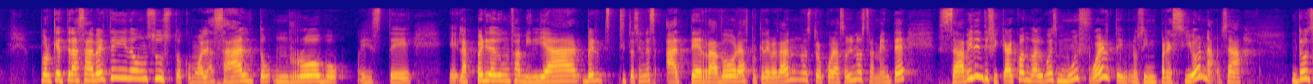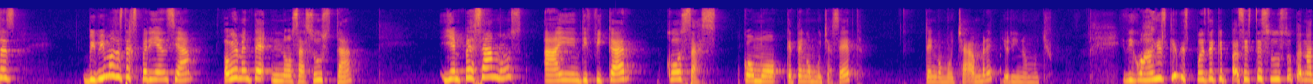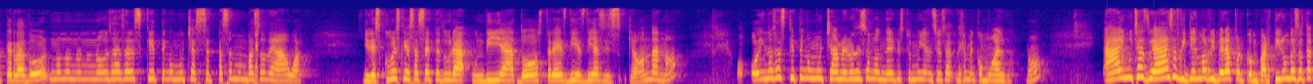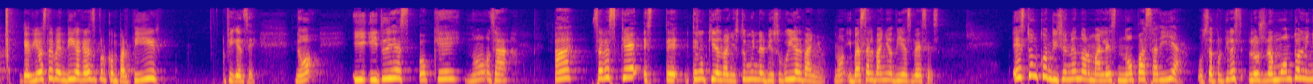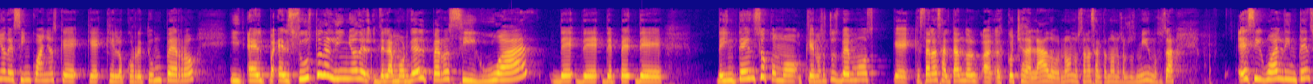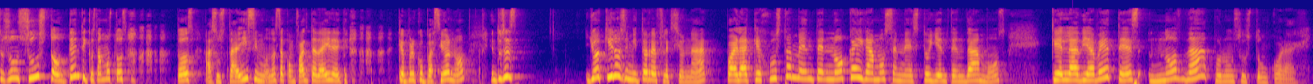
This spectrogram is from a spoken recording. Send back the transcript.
Porque tras haber tenido un susto como el asalto, un robo, este, eh, la pérdida de un familiar, ver situaciones aterradoras, porque de verdad nuestro corazón y nuestra mente sabe identificar cuando algo es muy fuerte y nos impresiona. O sea, entonces vivimos esta experiencia, obviamente nos asusta y empezamos a identificar cosas como que tengo mucha sed, tengo mucha hambre y orino mucho. Digo, ay, es que después de que pase este susto tan aterrador, no, no, no, no, no, ¿sabes qué? Tengo mucha sed, pásame un vaso de agua. Y descubres que esa sed te dura un día, dos, tres, diez días, y dices, ¿qué onda, no? Hoy no sabes qué, tengo mucha hambre, no sé, son los nervios, estoy muy ansiosa, déjame como algo, ¿no? Ay, muchas gracias, Guillermo Rivera, por compartir un besote. Que Dios te bendiga, gracias por compartir. Fíjense, ¿no? Y, y tú dices, ok, ¿no? O sea, ah, ¿sabes qué? Este, tengo que ir al baño, estoy muy nervioso, voy a ir al baño, ¿no? Y vas al baño 10 veces. Esto en condiciones normales no pasaría. O sea, porque los remonto al niño de 5 años que, que, que, lo correteó un perro y el, el susto del niño de, de, la mordida del perro es igual de, de, de, intenso como que nosotros vemos que, que están asaltando al, al, coche de al lado, ¿no? Nos están asaltando a nosotros mismos. O sea, es igual de intenso, es un susto auténtico, estamos todos, todos asustadísimos, ¿no? Hasta con falta de aire, qué preocupación, ¿no? Entonces, yo aquí los invito a reflexionar para que justamente no caigamos en esto y entendamos que la diabetes no da por un susto un coraje.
